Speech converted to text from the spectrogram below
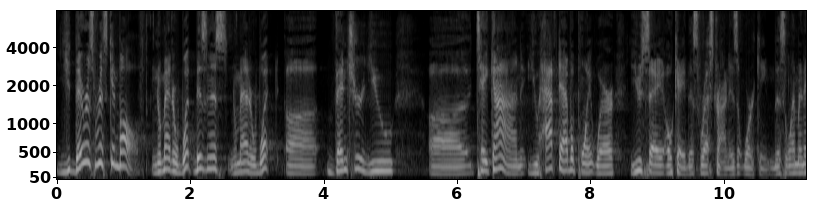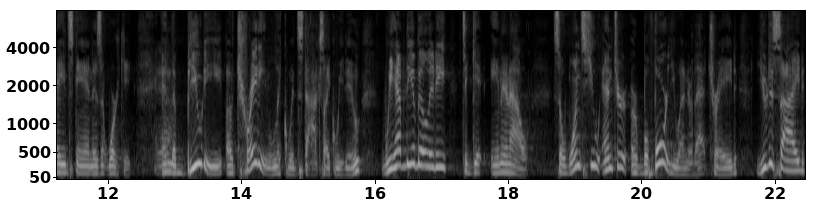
you, there is risk involved. No matter what business, no matter what uh, venture you uh, take on, you have to have a point where you say, okay, this restaurant isn't working. This lemonade stand isn't working. Yeah. And the beauty of trading liquid stocks like we do, we have the ability to get in and out. So once you enter, or before you enter that trade, you decide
